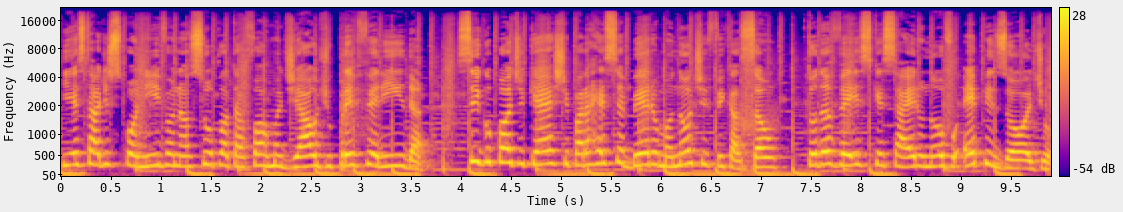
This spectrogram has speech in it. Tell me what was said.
e está disponível na sua plataforma de áudio preferida. Siga o podcast para receber uma notificação toda vez que sair um novo episódio.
